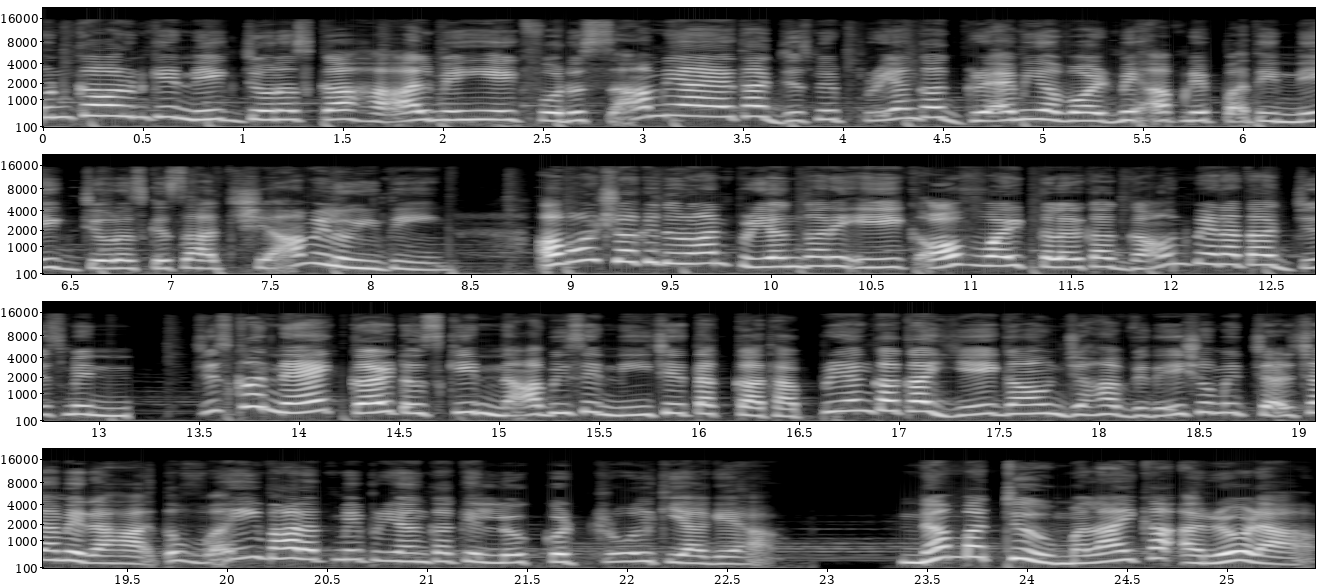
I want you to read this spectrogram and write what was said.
उनका और उनके निक जोनस का हाल में ही एक फ़ोटो सामने आया था जिसमें प्रियंका ग्रैमी अवार्ड में अपने पति निक जोनस के साथ शामिल हुई थी। अवार्ड शो के दौरान प्रियंका ने एक ऑफ़ व्हाइट कलर का गाउन पहना था, जिसमें जिसका नेक कट उसकी नाभि से नीचे तक का था। प्रियंका का ये गाउन जहाँ विदेशों में चर्चा में रहा तो वहीं भारत में प्रियंका के लुक को ट्रोल किया गया। Number two Malaika Arora.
